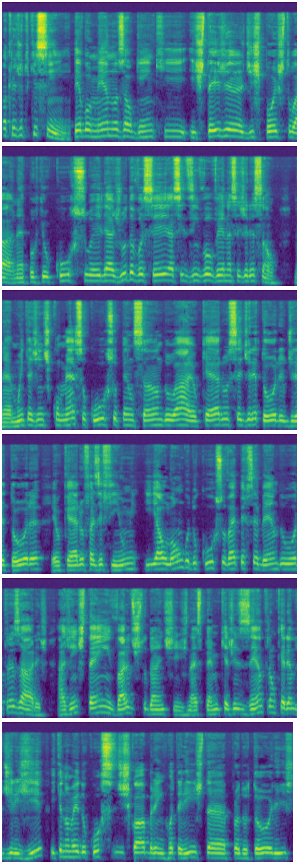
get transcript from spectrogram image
Eu acredito que sim. Pelo menos alguém que esteja disposto a, né? Porque o curso ele ajuda você a se desenvolver nessa direção. Né? Muita gente começa o curso pensando: ah, eu quero ser diretor ou diretora, eu quero fazer filme, e ao longo do curso vai percebendo outras áreas. A gente tem vários estudantes na SPM que às vezes entram querendo dirigir e que no meio do curso descobrem roteirista, produtores,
